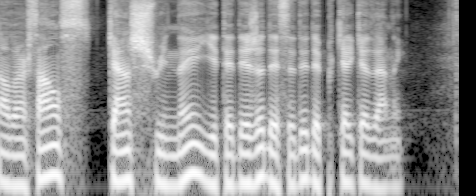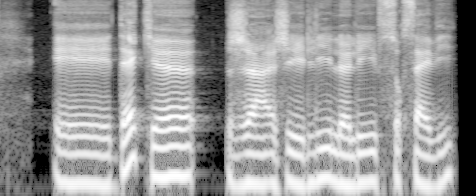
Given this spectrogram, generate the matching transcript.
dans un sens, quand je suis né, il était déjà décédé depuis quelques années. Et dès que j'ai lu le livre sur sa vie,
